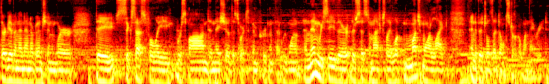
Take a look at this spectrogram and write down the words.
they're given an intervention where they successfully respond and they show the sorts of improvement that we want. And then we see their, their system actually look much more like individuals that don't struggle when they read.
